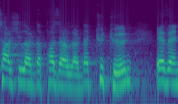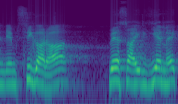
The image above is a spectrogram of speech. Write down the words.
çarşılarda, pazarlarda tütün, efendim sigara vesaire yemek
